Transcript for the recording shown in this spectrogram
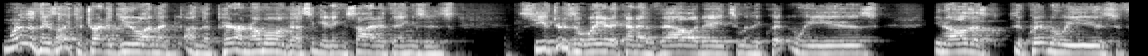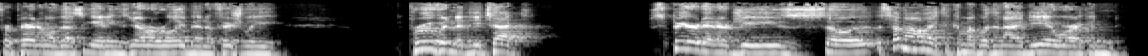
One of the things I like to try to do on the on the paranormal investigating side of things is see if there's a way to kind of validate some of the equipment we use. You know, all this the equipment we use for paranormal investigating has never really been officially proven to detect spirit energies. So somehow I like to come up with an idea where I can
